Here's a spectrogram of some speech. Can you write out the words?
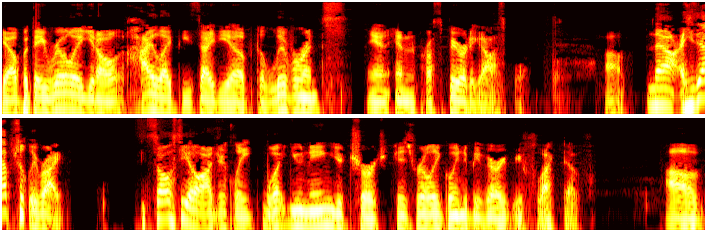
yeah, but they really, you know, highlight these idea of deliverance and, and prosperity gospel. Uh, now, he's absolutely right. Sociologically, what you name your church is really going to be very reflective of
